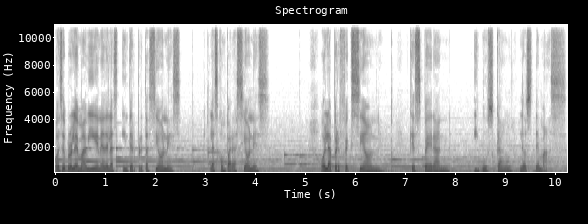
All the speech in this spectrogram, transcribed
o ese problema viene de las interpretaciones, las comparaciones o la perfección que esperan y buscan los demás.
